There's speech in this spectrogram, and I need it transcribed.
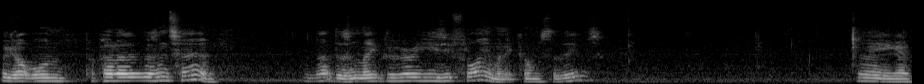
We got one propeller that doesn't turn. And that doesn't make for very easy flying when it comes to these. There you go.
